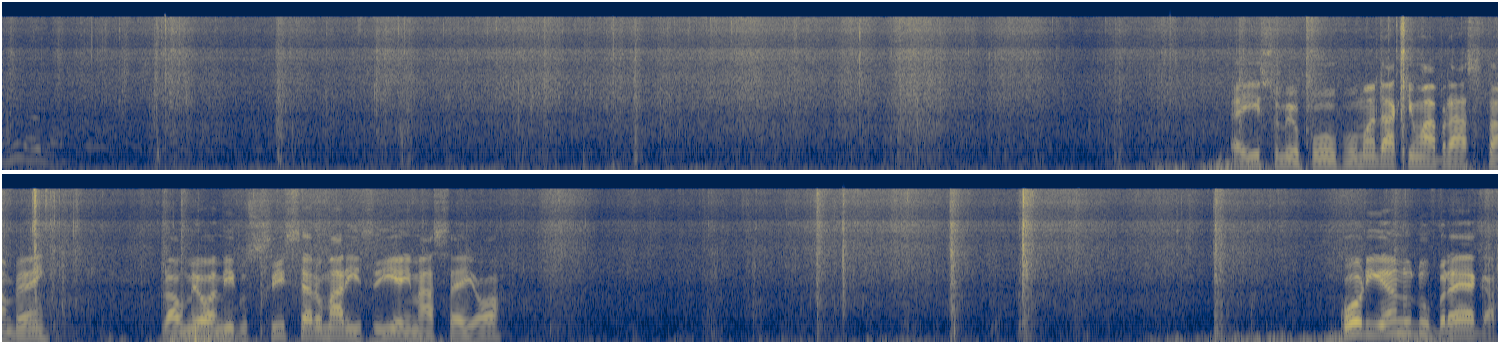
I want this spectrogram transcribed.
Não, não, não. É isso, meu povo. Vou mandar aqui um abraço também para o meu amigo Cícero Marizia, em Maceió. Coreano do Brega,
